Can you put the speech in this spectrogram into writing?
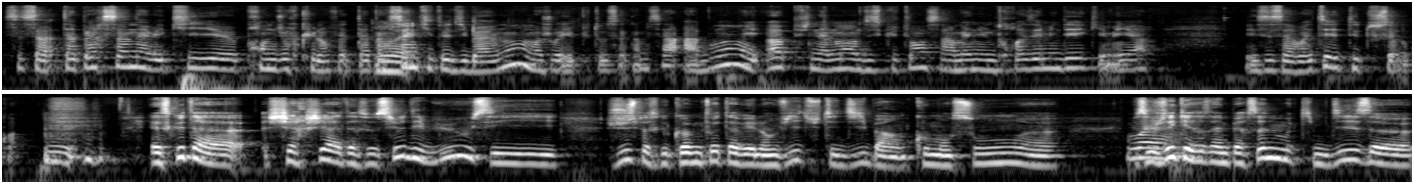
c'est ça. T'as personne avec qui euh, prendre du recul en fait. T'as personne Ouais. qui te dit bah non, moi je voyais plutôt ça comme ça. Ah bon? Et hop, finalement en discutant, ça amène une troisième idée qui est meilleure. Et c'est ça, ouais, t'es tout seul quoi. Est-ce que t'as cherché à t'associer au début ou c'est juste parce que comme toi t'avais l'envie, tu t'es dit ben commençons euh, Parce que je sais qu'il y a certaines personnes moi, qui me disent euh,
